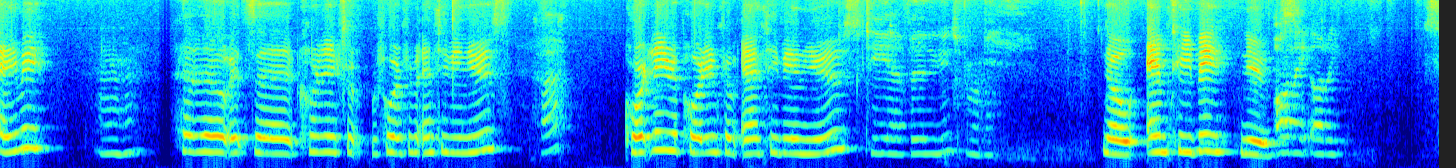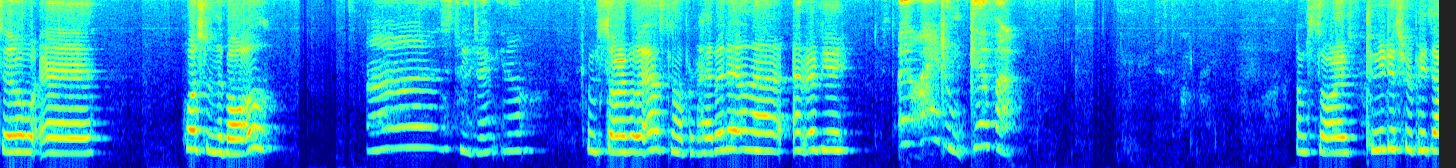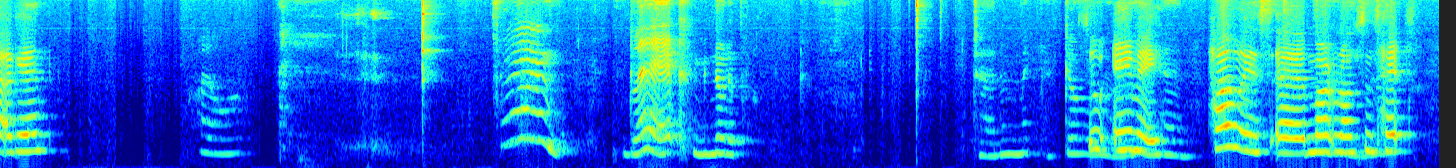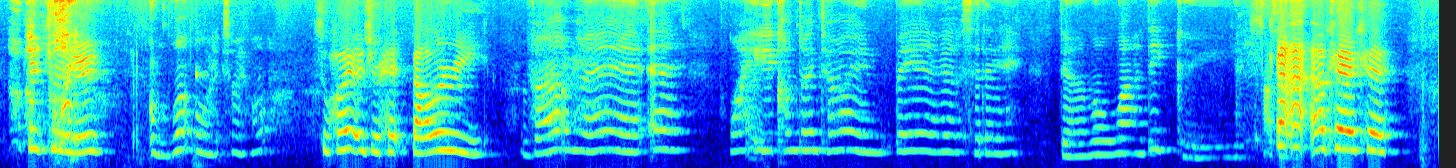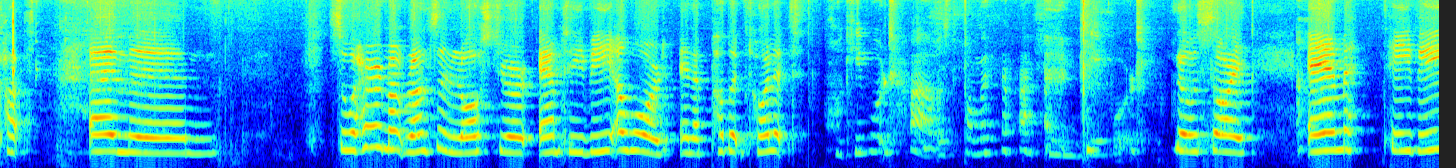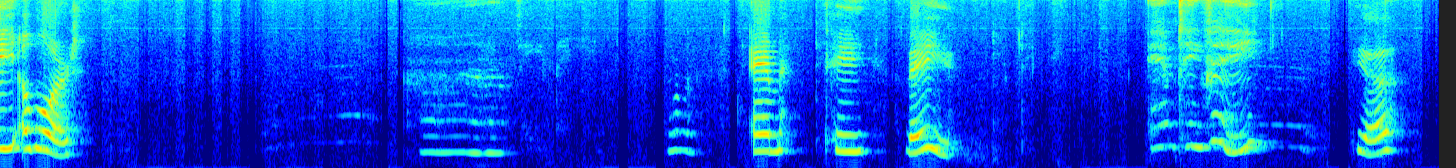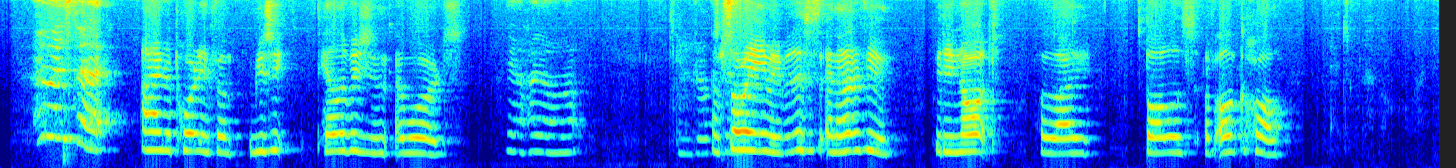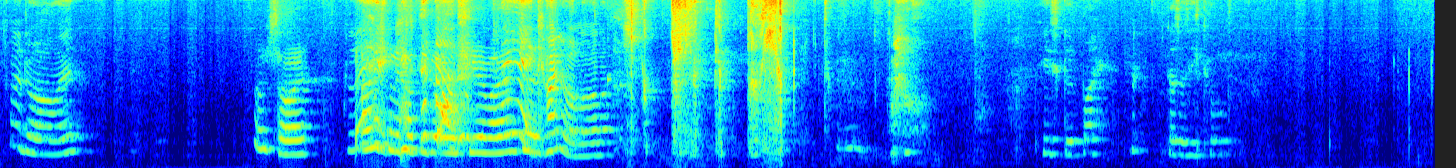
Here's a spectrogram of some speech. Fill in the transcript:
Amy? Mm-hmm. Hello, it's uh, Courtney from, reporting from NTV News. Huh? Courtney reporting from NTV News. TV News. No, MTV News. Alright, alright. So, uh, what's with the bottle? Uh, just a drink, you know. I'm sorry, but that's not prohibited on an interview. Well, I don't give a... I'm sorry, can you just repeat that again? So, Amy. How is uh, Mark Ronson's hit Picture You? Oh, what? Oh, sorry, what? So, how is your hit Valerie? Valerie, eh, why you come downtown, yesterday? Demo one degree. Uh, okay, okay. Cut. Um, um, so, I heard Mark Ronson lost your MTV award in a public toilet. Oh, keyboard. Ah, was funny. keyboard. No, sorry. MTV award. MTV. MTV? Yeah. Who is that? I'm reporting from Music Television Awards. Yeah, hang on that. Some drugs I'm sorry, Amy, but this is an interview. We do not allow bottles of alcohol. I'm sorry. Blake. I'm just gonna have to go on to your manager. Blake, Lana. He's a good boy. Does as he told.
